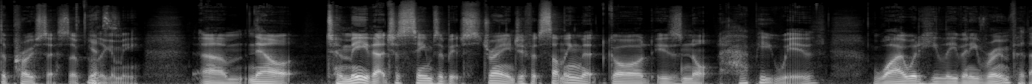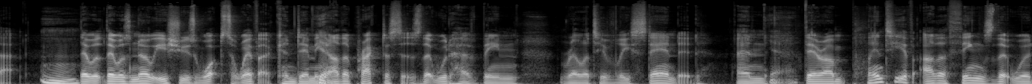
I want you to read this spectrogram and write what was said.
the process of Yes. polygamy. Um, now, to me, that just seems a bit strange. If it's something that God is not happy with, why would He leave any room for that? There was there was no issues whatsoever condemning Yeah. other practices that would have been relatively standard. And Yeah. there are plenty of other things that were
